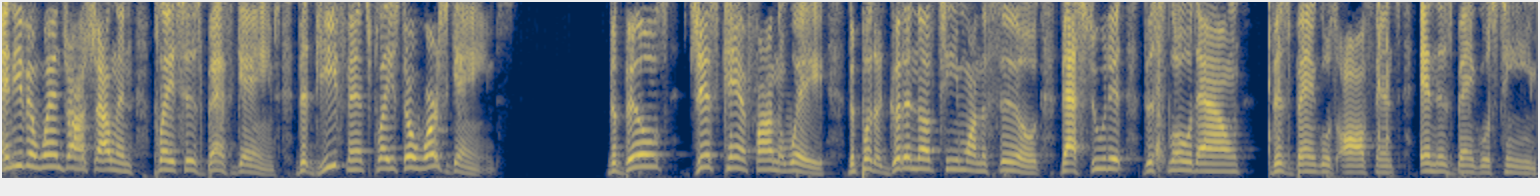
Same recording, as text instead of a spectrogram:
And even when Josh Allen plays his best games, the defense plays their worst games. The Bills just can't find a way to put a good enough team on the field that suited the slow down this Bengals offense and this Bengals team.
